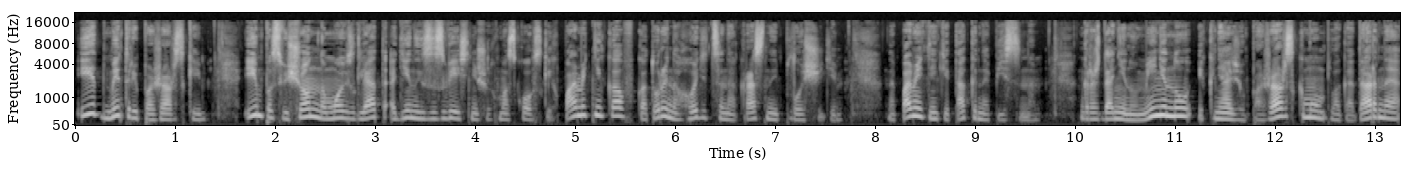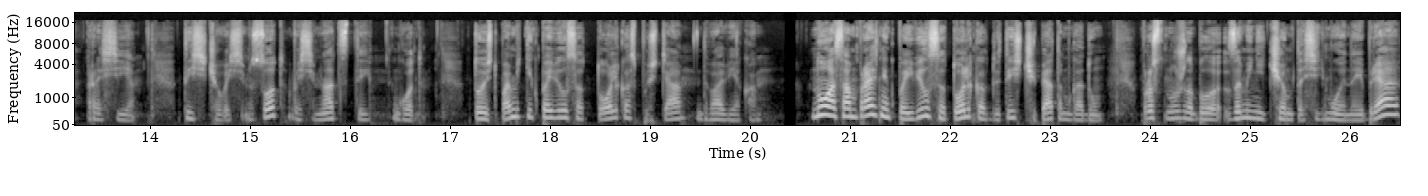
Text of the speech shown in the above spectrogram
и Дмитрий Пожарский. Им посвящен, на мой взгляд, один из известнейших московских памятников, который находится на Красной площади. На памятнике так и написано «Гражданину Минину и князю Пожарскому благодарная Россия. 1818 год». То есть памятник появился только спустя два века. Ну а сам праздник появился только в 2005 году. Просто нужно было заменить чем-то 7 ноября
